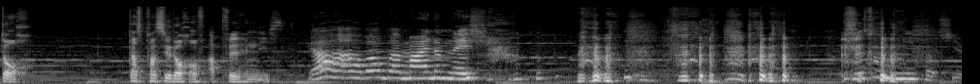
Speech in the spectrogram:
Doch. Das passiert auch auf Apfelhandys. Ja, aber bei meinem nicht. das noch nie passiert.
